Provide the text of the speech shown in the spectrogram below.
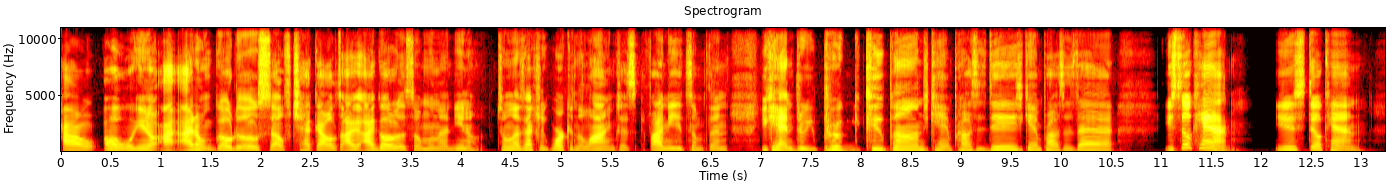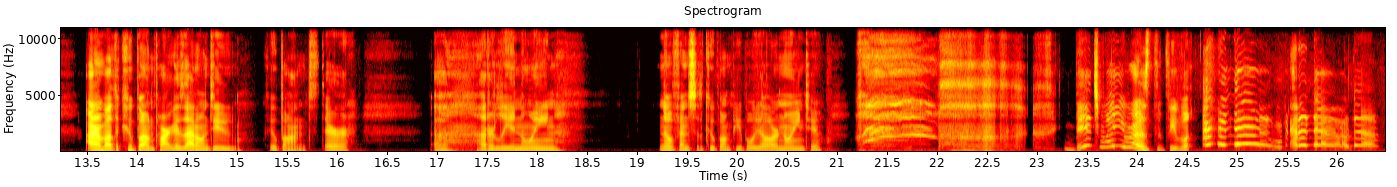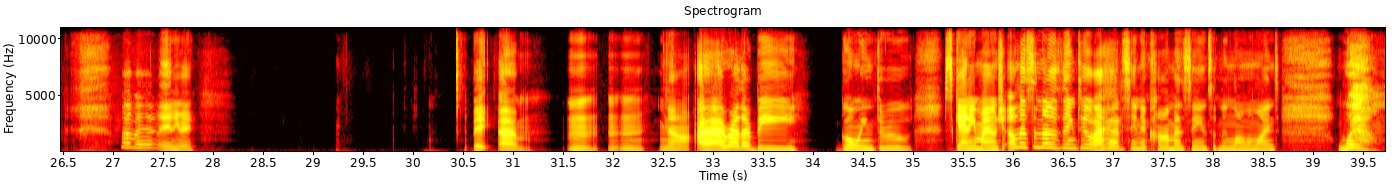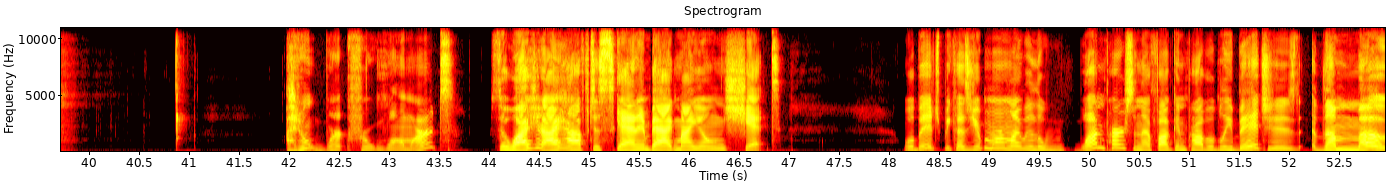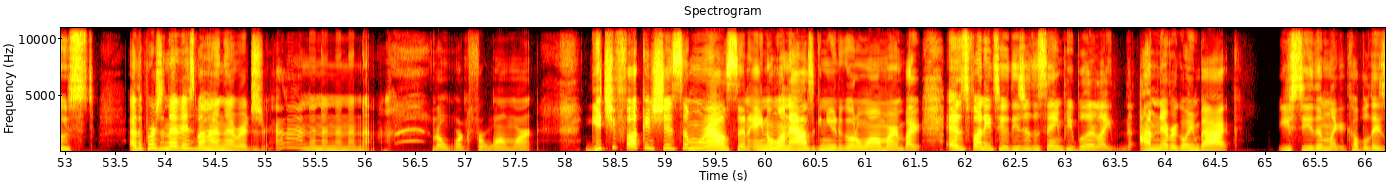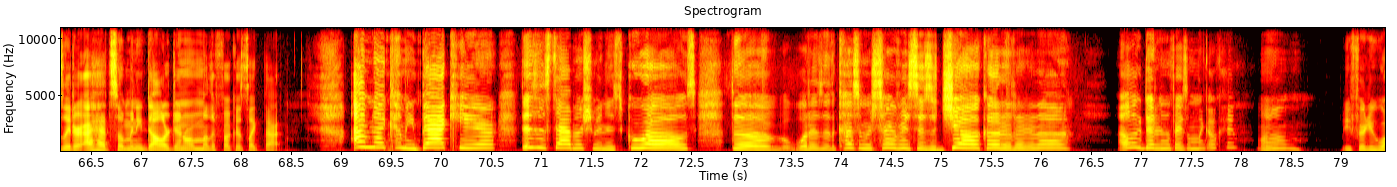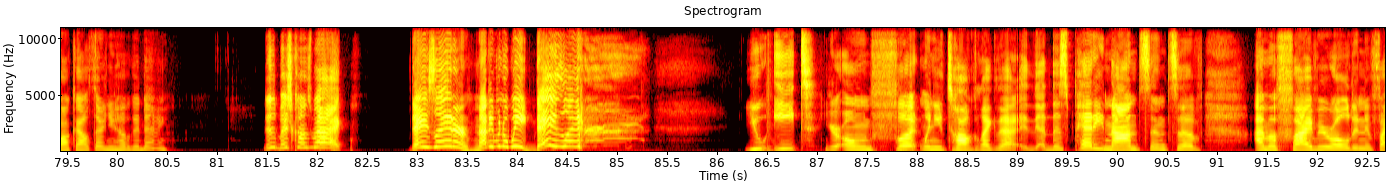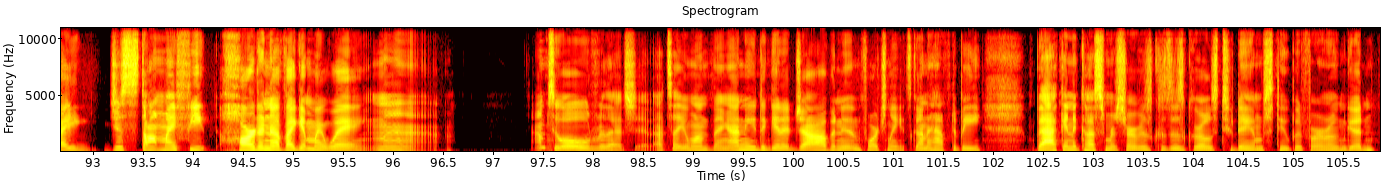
How? Oh well, you know I, I don't go to those self checkouts. I, I go to someone that you know someone that's actually working the line. Because if I need something, you can't do your, your coupons. You can't process this. You can't process that. You still can. You still can. I don't know about the coupon part because I don't do coupons. They're uh, utterly annoying. No offense to the coupon people, y'all are annoying too. Bitch, why you roasting people? I don't know. I don't know. I don't know. My bad. Anyway. But um mm, mm, no. I I'd rather be going through scanning my own sh- Oh, that's another thing too. I had seen a comment saying something along the lines, "Well, I don't work for Walmart. So why should I have to scan and bag my own shit?" Well, bitch, because you're more likely the one person that fucking probably bitches the most at the person that is behind that register. Ah, no, no, no, no, no. don't work for Walmart. Get your fucking shit somewhere else and ain't no one asking you to go to Walmart and buy. And it's funny too. These are the same people that are like, I'm never going back. You see them like a couple days later. I had so many Dollar General motherfuckers like that. I'm not coming back here. This establishment is gross. The what is it? The customer service is a joke. Da, da, da, I at her in the face. I'm like, okay, well, be free to walk out there and you have a good day. This bitch comes back days later, not even a week, days later. you eat your own foot when you talk like that. This petty nonsense of, I'm a five year old and if I just stomp my feet hard enough, I get my way. I'm too old for that shit. I'll tell you one thing. I need to get a job, and unfortunately, it's going to have to be back into customer service because this girl is too damn stupid for her own good.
